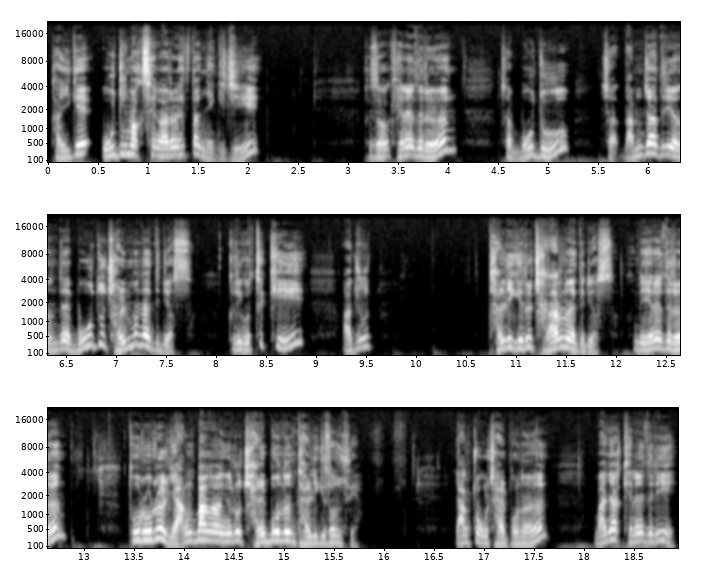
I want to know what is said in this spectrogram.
다 이게 오두막 생활을 했단 얘기지. 그래서 걔네들은 자 모두 자 남자들이었는데 모두 젊은 애들이었어. 그리고 특히 아주 달리기를 잘하는 애들이었어. 근데 얘네들은 도로를 양방향으로 잘 보는 달리기 선수야. 양쪽을 잘 보는. 만약 걔네들이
